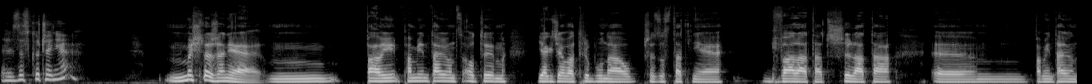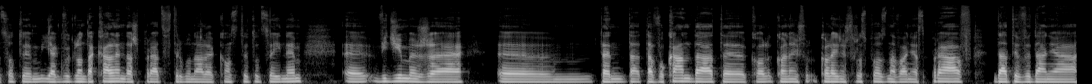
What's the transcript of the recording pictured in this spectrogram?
E, Zaskoczenie? Myślę, że nie. Mm, pamię- Pamiętając o tym, jak działa Trybunał przez ostatnie dwa lata, trzy lata, pamiętając o tym, jak wygląda kalendarz prac w Trybunale Konstytucyjnym, e, widzimy, że ten, ta, ta wokanda, te kol- kolejność, kolejność rozpoznawania spraw, daty wydania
